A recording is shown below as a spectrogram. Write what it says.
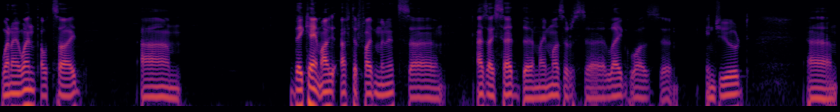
when I went outside, um, they came after five minutes. Um, as I said, uh, my mother's uh, leg was uh, injured. Um,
